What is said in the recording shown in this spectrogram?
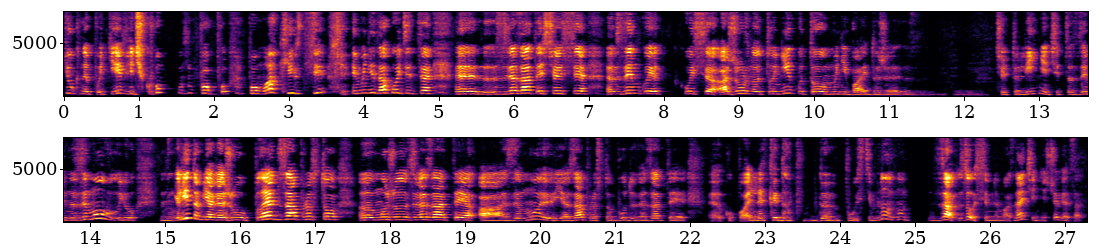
тюкне по тємічку, по, по, по маківці, і мені захочеться е, зв'язати щось е, взимку, якусь ажурну туніку, то мені байдуже. Чи то літнє, чи то зимне. Зимовою літом я в'яжу плед запросто е, можу зв'язати, а зимою я запросто буду в'язати е, купальники, доп- допустим. Ну, ну, зовсім нема значення, що в'язати.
